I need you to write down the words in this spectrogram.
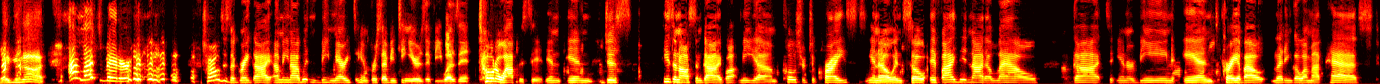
Maybe not. I'm much better. Charles is a great guy. I mean, I wouldn't be married to him for 17 years if he wasn't total opposite and and just he's an awesome guy brought me um, closer to christ you know and so if i did not allow god to intervene and pray about letting go of my past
